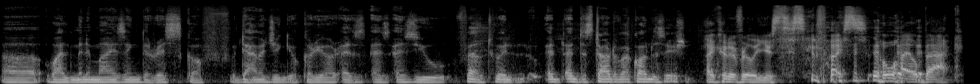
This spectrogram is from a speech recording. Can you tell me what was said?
uh, while minimizing the risk of damaging your career as, as, as you felt when, at, at the start of our conversation? I could have really used this advice a while back.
